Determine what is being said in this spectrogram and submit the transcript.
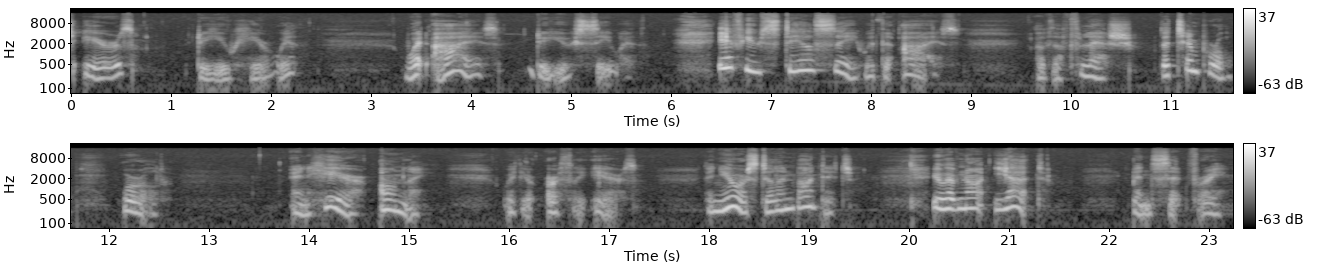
Which ears do you hear with? What eyes do you see with? If you still see with the eyes of the flesh, the temporal world, and hear only with your earthly ears, then you are still in bondage. You have not yet been set free.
